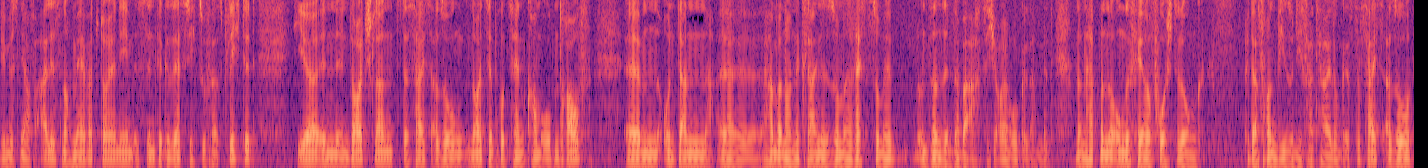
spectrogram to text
wir müssen ja auf alles noch Mehrwertsteuer nehmen. Es sind wir gesetzlich zu verpflichtet hier in, in Deutschland. Das heißt also 19 Prozent kommen obendrauf. Ähm, und dann äh, haben wir noch eine kleine Summe, Restsumme und dann sind wir bei 80 Euro gelandet. Und dann hat man eine ungefähre Vorstellung, davon, wie so die Verteilung ist. Das heißt also,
